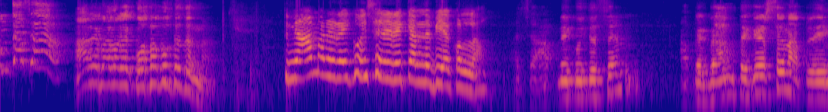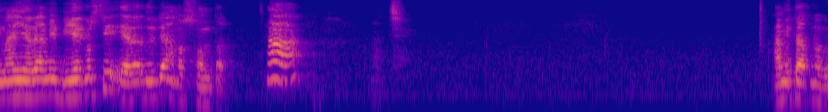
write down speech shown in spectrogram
শুনতাছ? আরে বাবারে কথা বলতে দেন না। তুমি আমারে রেখে ওই ছেলেরে কেমনে বিয়ে করলা? আচ্ছা আপনি কইতেছেন আপনি গ্রাম থেকে আসছেন আপনার এই মাইয়েরা আমি বিয়ে করছি এরা দুইটা আমার সন্তান। হ্যাঁ। আমি তো আপনাকে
